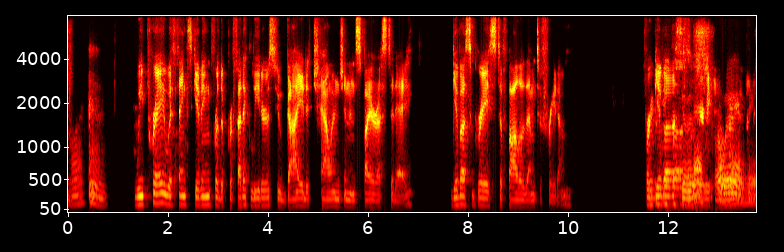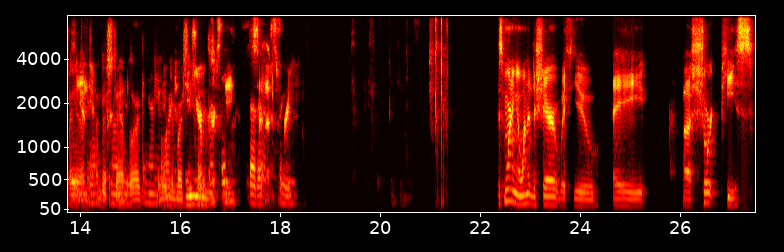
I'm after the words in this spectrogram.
Lord. We pray with thanksgiving for the prophetic leaders who guide, challenge, and inspire us today. Give us grace to follow them to freedom. Forgive, Forgive us where we fail to understand, Lord. And in your mercy, in your mercy set us free. This morning, I wanted to share with you a a short piece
